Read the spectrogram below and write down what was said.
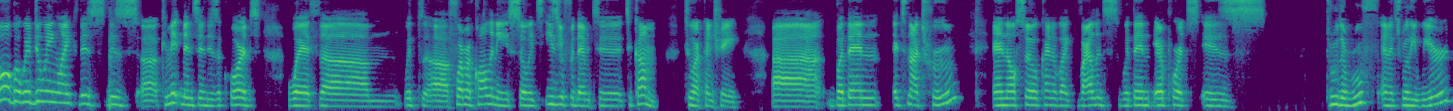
oh but we're doing like this this uh commitments and these accords with um, with uh, former colonies, so it's easier for them to to come to our country. Uh, but then it's not true, and also kind of like violence within airports is through the roof, and it's really weird.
